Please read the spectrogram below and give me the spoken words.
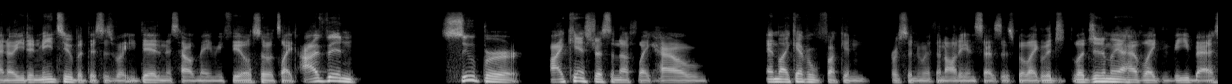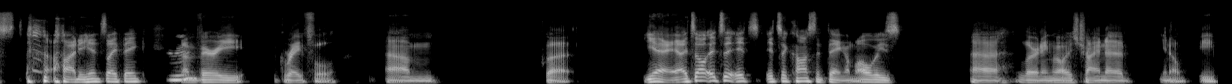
I know you didn't mean to, but this is what you did and this is how it made me feel. So it's like I've been super I can't stress enough like how and like every fucking person with an audience says this, but like leg- legitimately I have like the best audience, I think. Mhm. I'm very grateful. Um but yeah, it's all it's a it's it's a constant thing. I'm always uh learning, I'm always trying to, you know, be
